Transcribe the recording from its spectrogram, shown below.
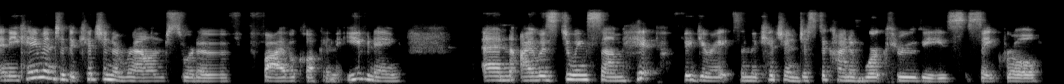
and he came into the kitchen around sort of five o'clock in the evening. And I was doing some hip figure eights in the kitchen just to kind of work through these sacral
